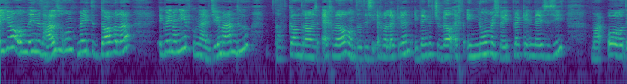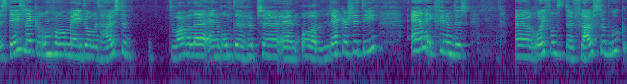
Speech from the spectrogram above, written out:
weet je wel, om in het huis rond mee te darrelen. Ik weet nog niet of ik hem naar de gym aan doe. Dat kan trouwens echt wel, want dat is echt wel lekker in. Ik denk dat je wel echt enorme zweetplekken in deze ziet. Maar oh, wat is deze lekker om gewoon mee door het huis te dwarrelen en rond te hupsen. En oh, lekker zit hij. En ik vind hem dus... Uh, Roy vond het een fluisterbroek.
